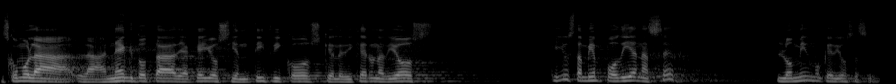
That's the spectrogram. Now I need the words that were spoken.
Es como la, anécdota de aquellos científicos que le dijeron a Dios que ellos también podían hacer lo mismo que Dios hacía.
